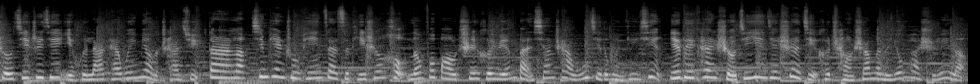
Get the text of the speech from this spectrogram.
手机之间也会拉开微妙的差距。当然了，芯片主频再次提升后，能否保持和原版相差无几的稳定性，也得看手机硬件设计和厂商们的优化实力了。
